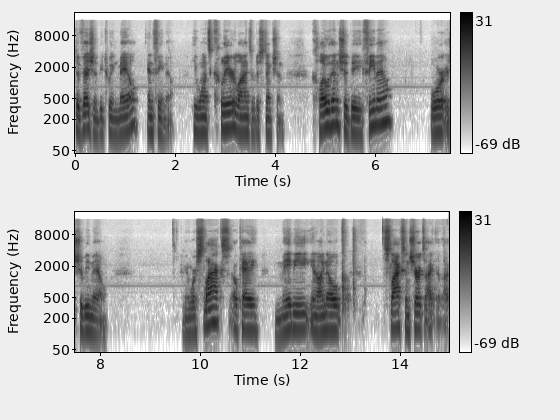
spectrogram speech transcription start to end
division between male and female. He wants clear lines of distinction. Clothing should be female or it should be male. If going to wear slacks, okay, maybe, you know, I know slacks and shirts. I, I,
